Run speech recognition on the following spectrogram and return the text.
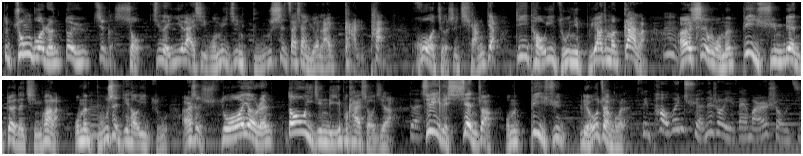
就中国人对于这个手机的依赖性，我们已经不是在像原来感叹或者是强调低头一族，你不要这么干了，而是我们必须面对的情况了。我们不是低头一族，而是所有人都已经离不开手机了。对这个现状，我们必须扭转过来。所以泡温泉的时候也在玩手机。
